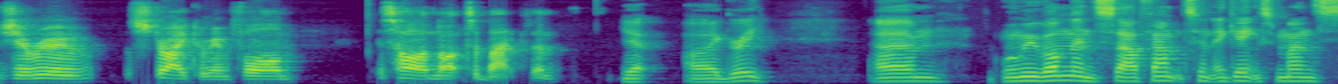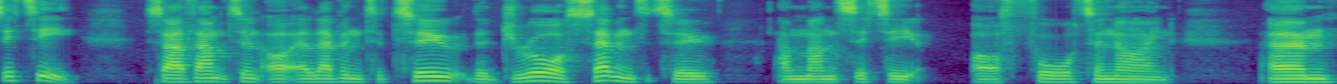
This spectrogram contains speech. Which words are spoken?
Giroud, striker in form, it's hard not to back them. Yep, I agree. Um, we'll move on then. Southampton against Man City. Southampton are 11 to 2, the draw 7 to 2, and Man City are 4 to 9. Um,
